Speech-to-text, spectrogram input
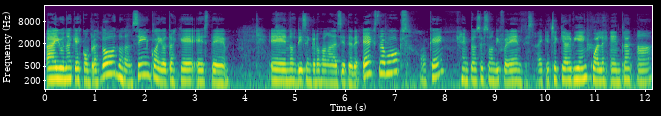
Hay una que es compras dos, nos dan 5. Hay otras que este, eh, nos dicen que nos van a dar 7 de extra box. Ok entonces son diferentes. Hay que chequear bien cuáles entran a,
